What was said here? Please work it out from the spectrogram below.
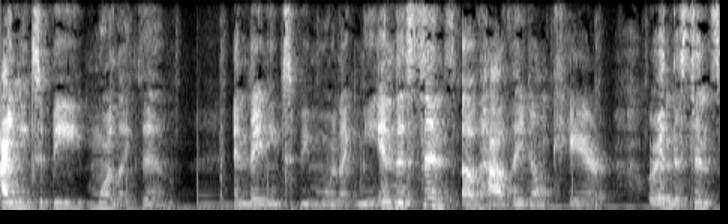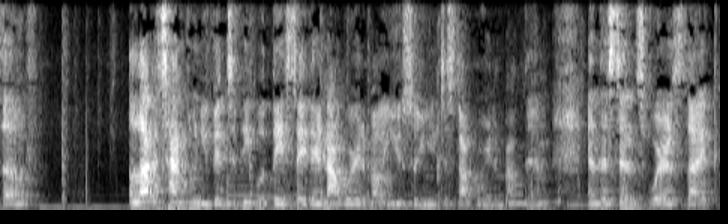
I need to be more like them and they need to be more like me in the sense of how they don't care or in the sense of a lot of times when you vent to people, they say they're not worried about you, so you need to stop worrying about them. In the sense where it's like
